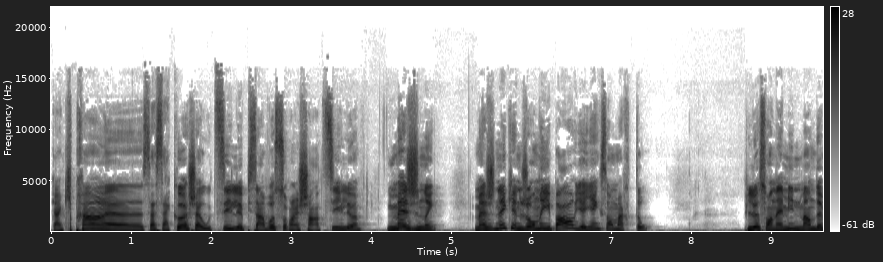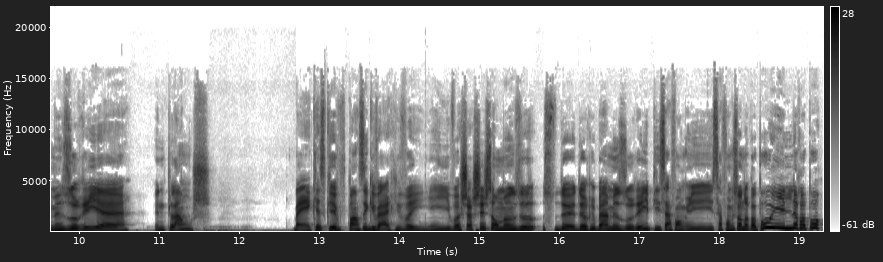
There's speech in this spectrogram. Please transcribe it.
quand il prend euh, sa sacoche à outils, là, puis s'en va sur un chantier, là, imaginez. Imaginez qu'une journée, il part, il y a rien que son marteau. Puis là, son ami demande de mesurer euh, une planche. Ben, qu'est-ce que vous pensez qu'il va arriver? Il va chercher son mesure de, ruban à mesurer, puis ça, ça fonctionnera pas, il l'aura pas?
